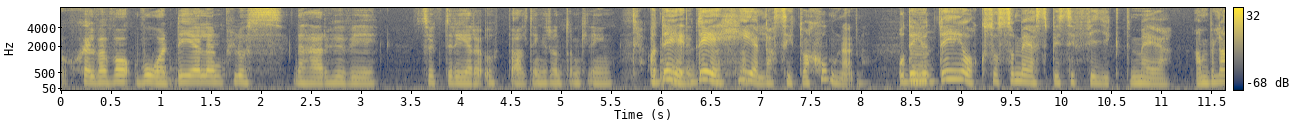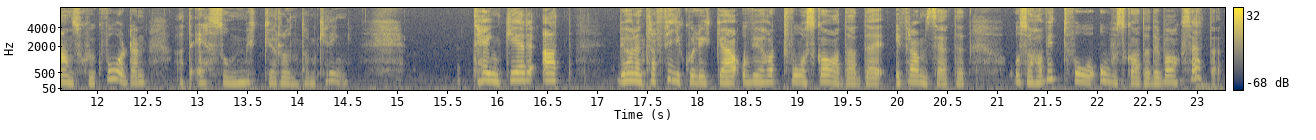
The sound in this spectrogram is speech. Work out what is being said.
själva vå- vårddelen plus det här hur vi strukturerar upp allting runt omkring? Ja, det, är- det är hela situationen. Och det är Mm. ju det också som är specifikt med ambulanssjukvården, att det är så mycket runt omkring. Tänk er att vi har en trafikolycka och vi har två skadade i framsätet och så har vi två oskadade i baksätet.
